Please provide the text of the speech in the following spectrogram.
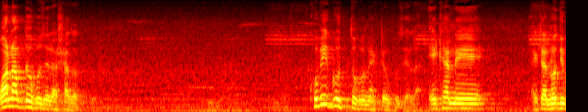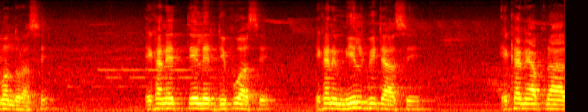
ওয়ান অফ দ্য উপজেলা সাদাতপুর খুবই গুরুত্বপূর্ণ একটা উপজেলা। এখানে একটা নদী বন্দর আছে, এখানে তেলের ডিপো আছে, এখানে মিল্ক ভিটা আছে, এখানে আপনার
